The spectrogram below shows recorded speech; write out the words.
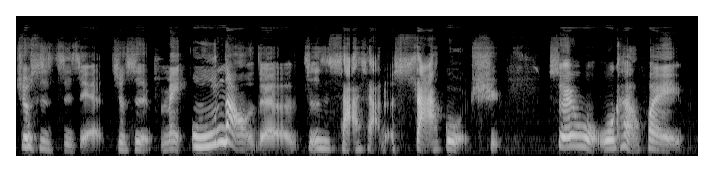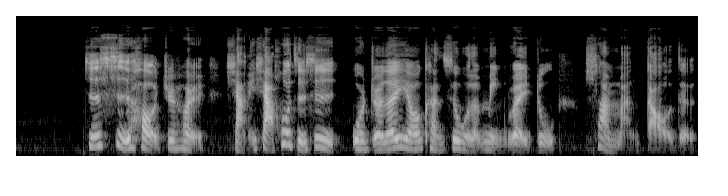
就是直接就是没无脑的，就是傻傻的杀过去，所以我我可能会就是事后就会想一下，或者是我觉得也有可能是我的敏锐度。算蛮高的，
